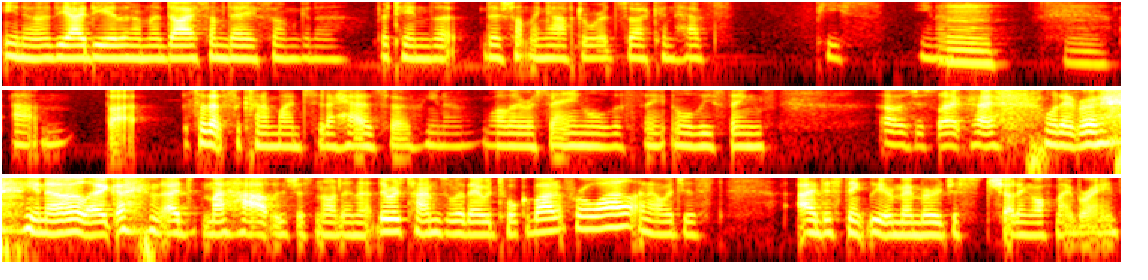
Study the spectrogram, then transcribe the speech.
you know, the idea that I'm going to die someday, so I'm going to pretend that there's something afterwards so I can have peace, you know. Mm. Um, but so that's the kind of mindset I had. So, you know, while they were saying all this thing, all these things, I was just like, hey, whatever, you know, like I, I, my heart was just not in it. There was times where they would talk about it for a while and I would just, I distinctly remember just shutting off my brain,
